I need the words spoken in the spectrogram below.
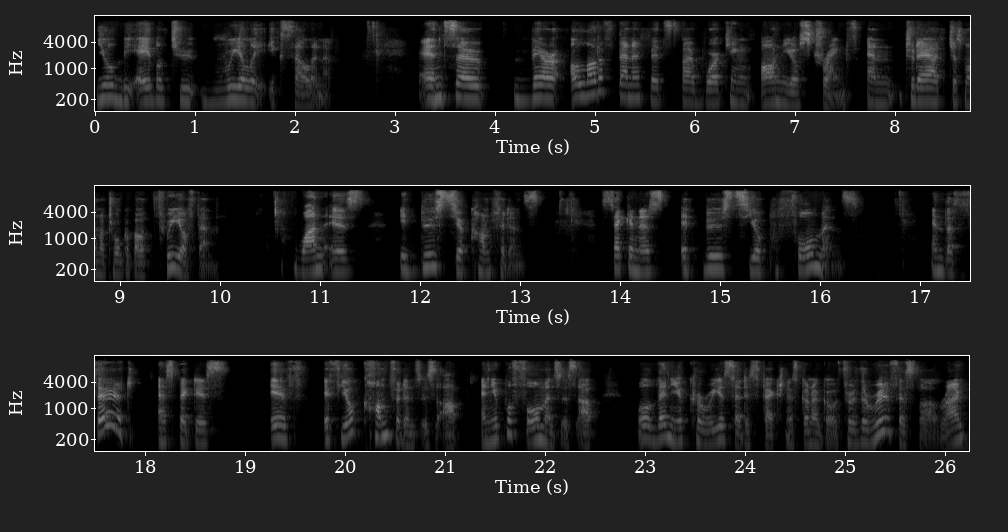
you'll be able to really excel in it. And so there are a lot of benefits by working on your strengths and today i just want to talk about three of them. One is it boosts your confidence. Second is it boosts your performance. And the third aspect is if if your confidence is up and your performance is up well then your career satisfaction is going to go through the roof as well right?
